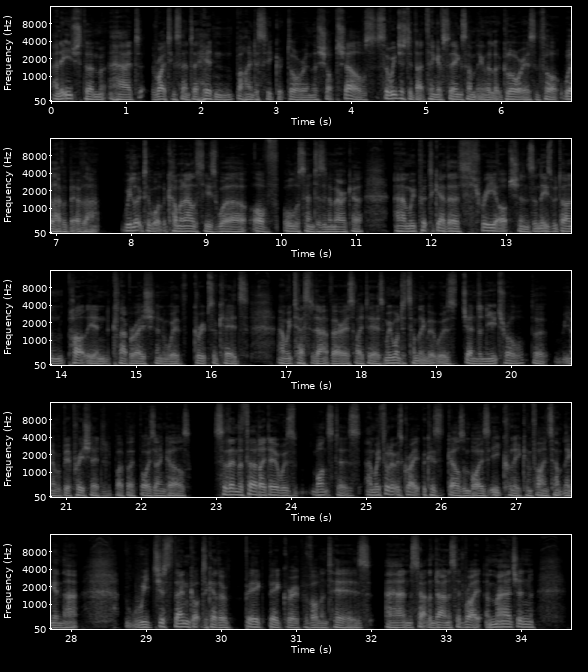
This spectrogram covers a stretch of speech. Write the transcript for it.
and each of them had the writing center hidden behind a secret door in the shop shelves. So we just did that thing of seeing something that looked glorious and thought we'll have a bit of that we looked at what the commonalities were of all the centres in America, and we put together three options. And these were done partly in collaboration with groups of kids, and we tested out various ideas. And we wanted something that was gender neutral, that you know would be appreciated by both boys and girls. So then the third idea was monsters, and we thought it was great because girls and boys equally can find something in that. We just then got together a big, big group of volunteers and sat them down and said, right, imagine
